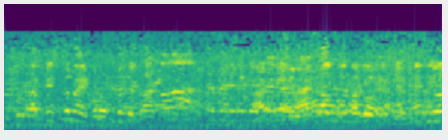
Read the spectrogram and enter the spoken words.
ఇప్పుడు రప్పిస్తున్నా ఇక్కడ వస్తుంది ట్రాక్టర్ ట్రాక్టర్ వస్తుంది ఎంపీసీఓ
